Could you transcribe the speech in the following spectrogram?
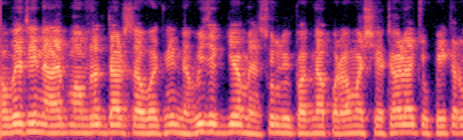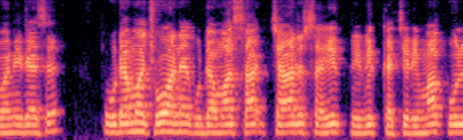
હવેથી નાયબ મામલતદાર સાવકની નવી જગ્યા મહેસૂલ વિભાગના પરામર્શ હેઠળ ઊભી કરવાની રહેશે. ઉડામાં છ અને ગુડામાં ચાર સહિત વિવિધ કચેરીમાં કુલ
